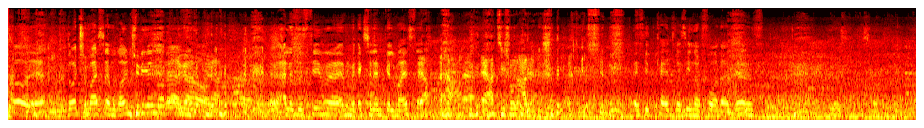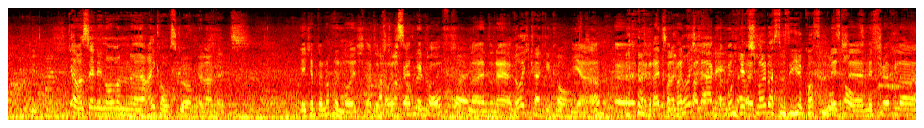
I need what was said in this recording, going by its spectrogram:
So, deutsche Meister im Rollenspielen oder? genau. Alle Systeme im exzellent gemeistert. Ja, er hat sie schon alle gespielt. Es gibt keins, was ihn noch fordert. Ja, Ja, was ist denn in euren äh, Einkaufskörben gelandet? Ja, ich habe da noch eine Neuigkeit, also Ach, noch eine gekauft. Neuigkeit. Nein, so naja. Neuigkeit gekauft. Ja, äh, der 13 Mann Verlag mich Und jetzt schleuderst du sie hier kostenlos mit, raus. äh, mit Traveler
